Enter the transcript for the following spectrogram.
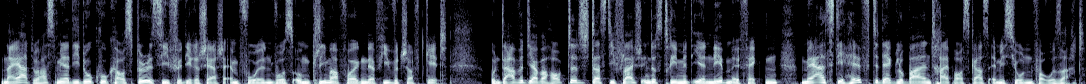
Naja, du hast mir die Doku Cowspiracy für die Recherche empfohlen, wo es um Klimafolgen der Viehwirtschaft geht. Und da wird ja behauptet, dass die Fleischindustrie mit ihren Nebeneffekten mehr als die Hälfte der globalen Treibhausgasemissionen verursacht.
